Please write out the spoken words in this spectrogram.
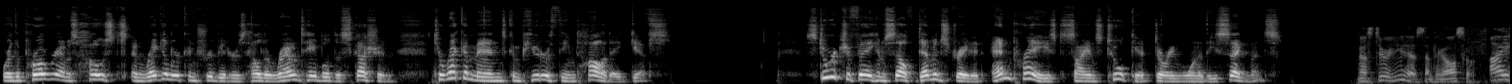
where the program's hosts and regular contributors held a roundtable discussion to recommend computer themed holiday gifts. Stewart Cheifet himself demonstrated and praised Science Toolkit during one of these segments. Now, Stewart, you have something also. I,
